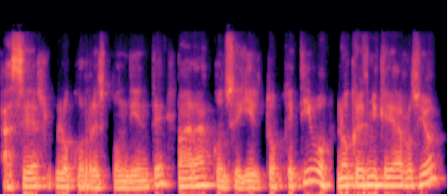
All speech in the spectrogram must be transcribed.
hacer lo correspondiente para conseguir tu objetivo. ¿No crees, mi querida Rocío?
